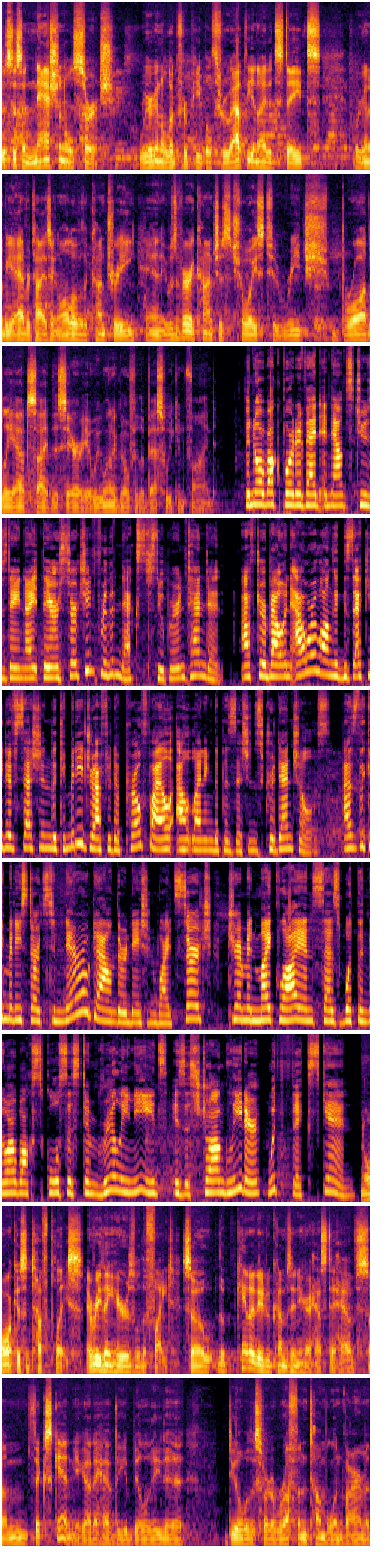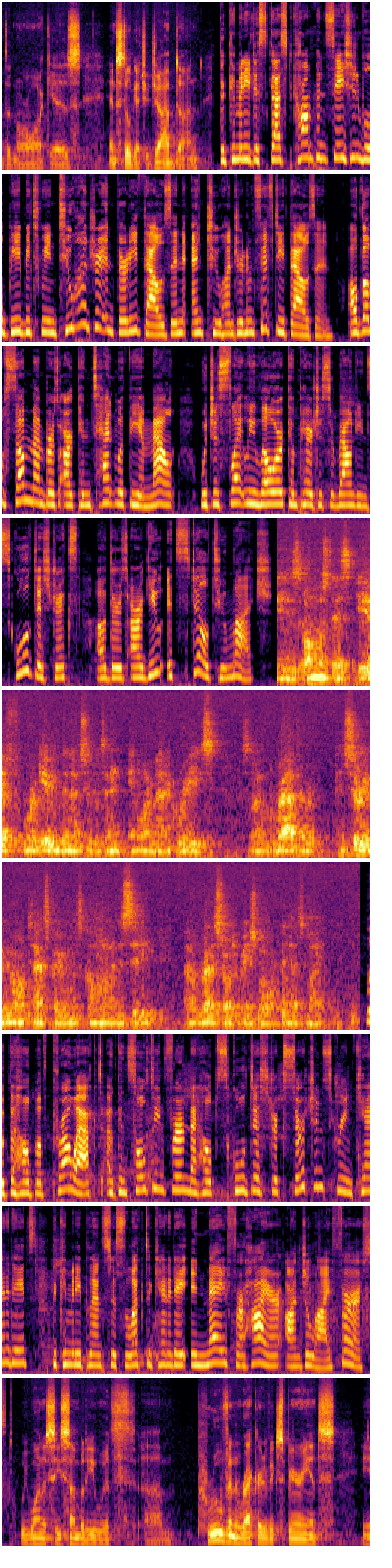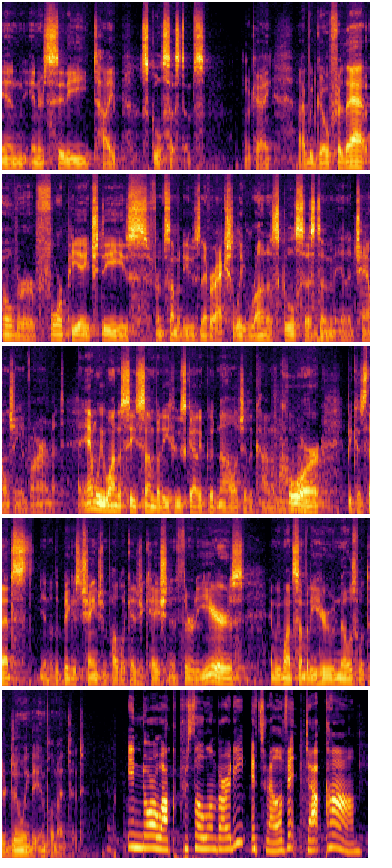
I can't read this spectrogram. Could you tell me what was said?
This is a national search. We're going to look for people throughout the United States. We're going to be advertising all over the country, and it was a very conscious choice to reach broadly outside this area. We want to go for the best we can find. The Norwalk Board of Ed announced Tuesday night they are searching for the next superintendent. After about an hour long executive session, the committee drafted a profile outlining the position's credentials. As the committee starts to narrow down their nationwide search, Chairman Mike Lyons says what the Norwalk school system really needs is a strong leader with thick skin. Norwalk is a tough place. Everything here is with a fight. So the candidate who comes in here has to have some thick skin. You got to have the ability to deal with a sort of rough and tumble environment that Norwalk is and still get your job done. The committee discussed compensation will be between 230,000 and 250,000. Although some members are content with the amount, which is slightly lower compared to surrounding school districts, others argue it's still too much. It is almost as if we're giving the next superintendent an automatic raise. So I would rather, considering the normal taxpayer and what's going on in the city, I would rather start the range lower, and that's my. With the help of ProAct, a consulting firm that helps school districts search and screen candidates, the committee plans to select a candidate in May for hire on July 1st. We want to see somebody with um, proven record of experience in inner city type school systems. Okay, I would go for that over four PhDs from somebody who's never actually run a school system in a challenging environment. And we want to see somebody who's got a good knowledge of the Common Core because that's you know the biggest change in public education in 30 years, and we want somebody here who knows what they're doing to implement it. In Norwalk, Priscilla Lombardi, it's relevant.com.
